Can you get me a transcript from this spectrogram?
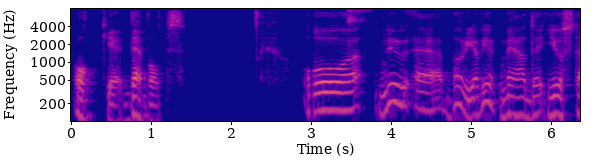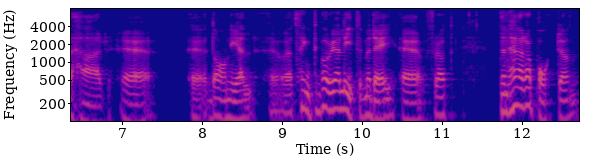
och eh, DevOps. Och Nu börjar vi med just det här, Daniel. Jag tänkte börja lite med dig för att den här rapporten,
